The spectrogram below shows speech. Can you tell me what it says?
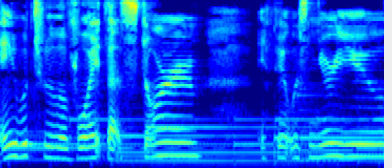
able to avoid that storm if it was near you.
